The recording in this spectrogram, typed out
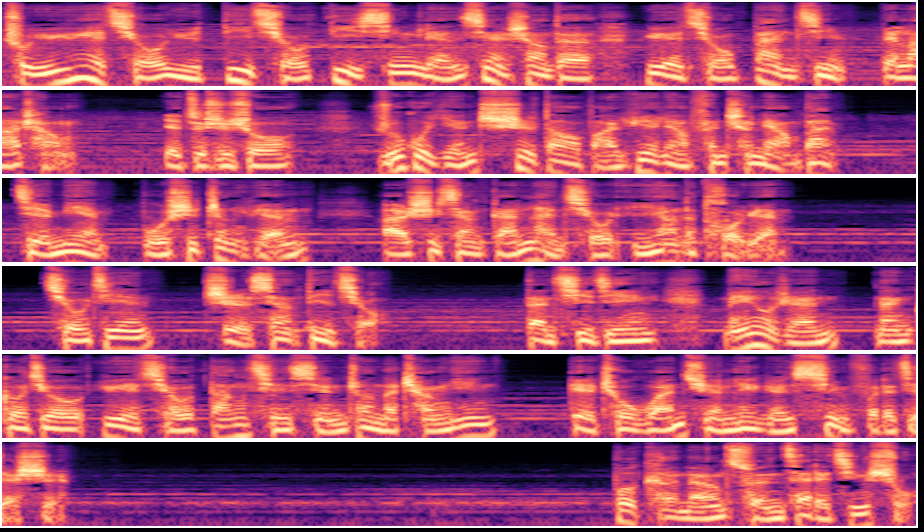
处于月球与地球地心连线上的月球半径被拉长，也就是说，如果沿赤道把月亮分成两半，截面不是正圆，而是像橄榄球一样的椭圆，球尖指向地球。但迄今没有人能够就月球当前形状的成因给出完全令人信服的解释。不可能存在的金属。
